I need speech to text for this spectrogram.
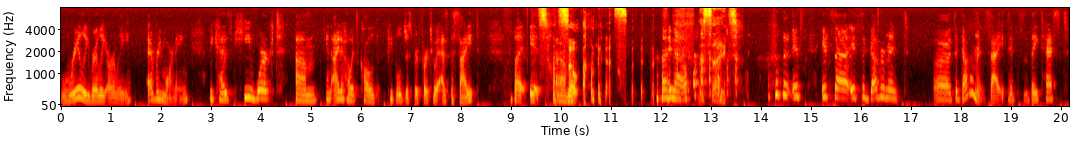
really, really early every morning because he worked um, in Idaho. It's called, people just refer to it as the site. But it's, um, so ominous. I know. the site. it's it's a it's a government uh, it's a government site. It's they test.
